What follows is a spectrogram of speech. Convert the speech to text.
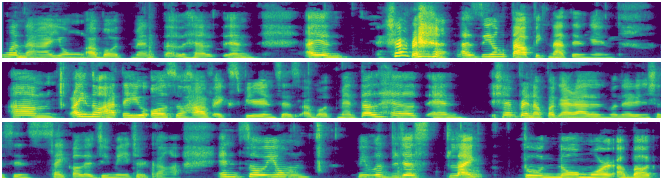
mo na yung about mental health. And, ayun, syempre, as yung topic natin ngayon, um, I know ate, you also have experiences about mental health and syempre, napag-aralan mo na rin siya since psychology major ka nga. And so, yung, we would just like to know more about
